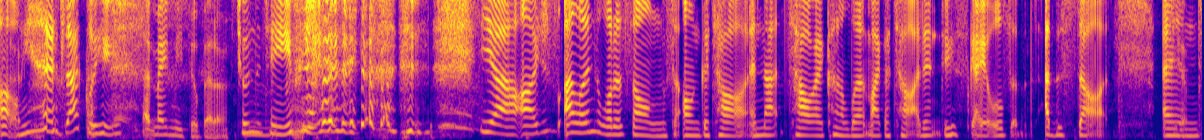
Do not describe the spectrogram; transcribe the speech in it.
Oh, yeah, exactly. That made me feel better. Join the mm. team. yeah, I just I learned a lot of songs on guitar, and that's how I kind of learnt my guitar. I didn't do scales at, at the start, and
